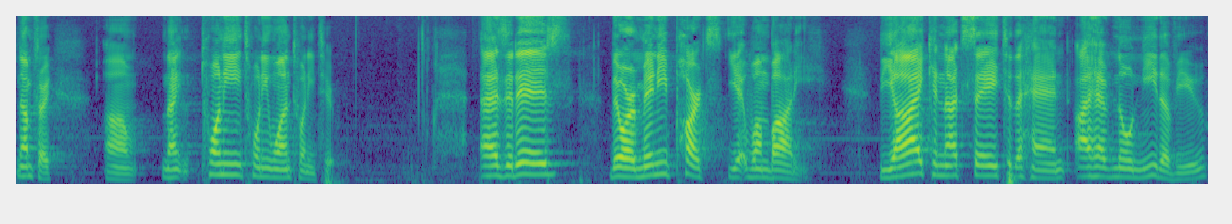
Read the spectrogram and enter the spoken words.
No, I'm sorry. Um, 20, 21, 22. As it is, there are many parts, yet one body. The eye cannot say to the hand, I have no need of you,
